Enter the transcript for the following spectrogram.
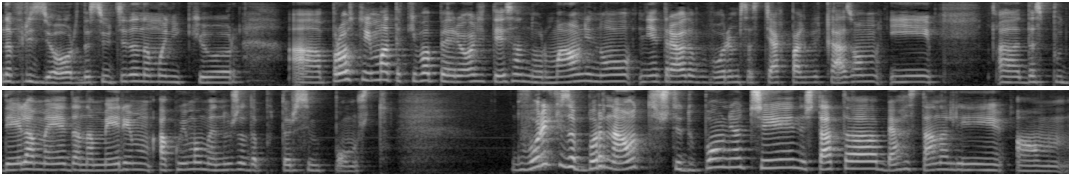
на фризьор, да си отида на маникюр. А, просто има такива периоди, те са нормални, но ние трябва да говорим с тях, пак ви казвам, и а, да споделяме, да намерим, ако имаме нужда да потърсим помощ. Говорейки за бърнаут, ще допълня, че нещата бяха станали ам,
